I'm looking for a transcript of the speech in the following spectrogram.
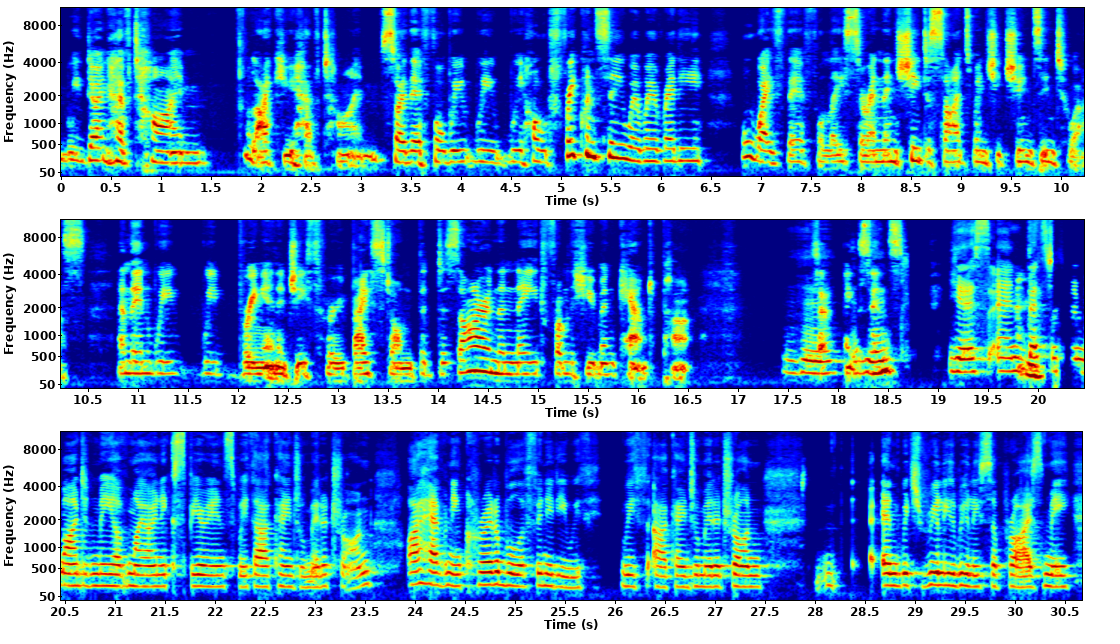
we don't have time like you have time. So therefore we we we hold frequency where we're ready, always there for Lisa, and then she decides when she tunes into us. And then we we bring energy through based on the desire and the need from the human counterpart. Mm-hmm. Does that make mm-hmm. sense? Yes, and mm. that's just reminded me of my own experience with Archangel Metatron. I have an incredible affinity with with Archangel Metatron, and which really really surprised me.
